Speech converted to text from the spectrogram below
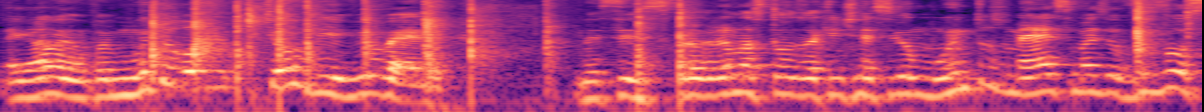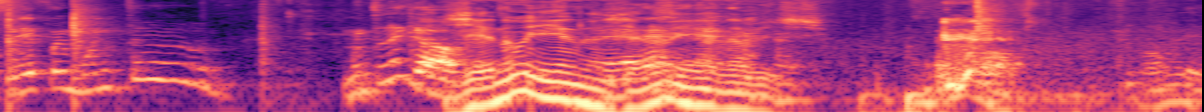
Legal mesmo, foi muito bom te ouvir, viu, velho? Nesses programas todos aqui a gente recebeu muitos mestres, mas ouvir você foi muito. Muito legal. Genuíno, É. genuíno, bicho. Bom, vamos ver.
